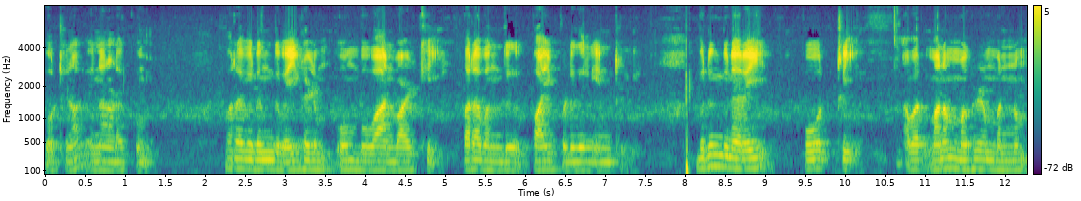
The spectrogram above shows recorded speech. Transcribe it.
போற்றினால் என்ன நடக்கும்? வரவிருந்து வைகளும் ஓம்புவான் வாழ்க்கை வரவந்து பாய்ப்படுதல் என்று. விருந்தினரை போற்றி அவர் மனம் மகிழும் வண்ணம்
